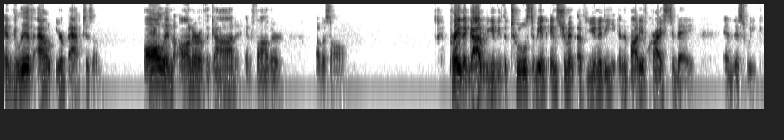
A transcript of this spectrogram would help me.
and live out your baptism, all in honor of the God and Father of us all. Pray that God would give you the tools to be an instrument of unity in the body of Christ today and this week.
